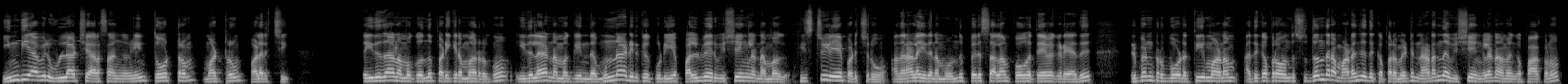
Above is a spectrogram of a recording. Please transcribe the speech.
இந்தியாவில் உள்ளாட்சி அரசாங்கங்களின் தோற்றம் மற்றும் வளர்ச்சி. ஸோ இதுதான் நமக்கு வந்து படிக்கிற மாதிரி இருக்கும். இதில் நமக்கு இந்த முன்னாடி இருக்கக்கூடிய பல்வேறு விஷயங்களை நம்ம ஹிஸ்ட்ரியிலேயே படிச்சிருவோம். அதனால் இதை நம்ம வந்து பெருசாலாம் போக தேவை கிடையாது. ரிப்பன் பிரபுவோட தீர்மானம் அதுக்கப்புறம் வந்து சுதந்திரம் அடைஞ்சதுக்கு அப்புறமேட்டு நடந்த விஷயங்களை நம்ம இங்கே பார்க்கணும்.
